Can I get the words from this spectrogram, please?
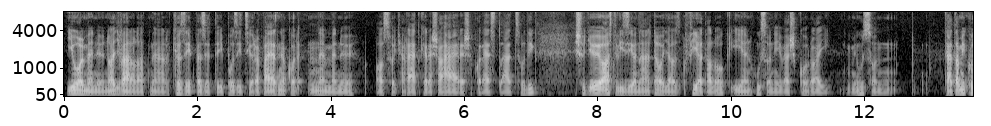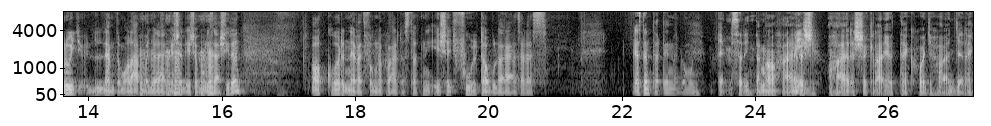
jól menő nagyvállalatnál középvezetői pozícióra pályázni, akkor nem menő az, hogyha rád keres a HRS, akkor ezt látszódik. És hogy ő azt vizionálta, hogy az fiatalok ilyen 20 éves korai, 20, tehát amikor úgy, nem tudom, alább vagy a lelkesedés a bulizás iránt, akkor nevet fognak változtatni, és egy full tabula ráza lesz. Ez nem történt meg amúgy. Én Szerintem a HRS, Még. a HRS-ek rájöttek, hogy ha gyerek,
